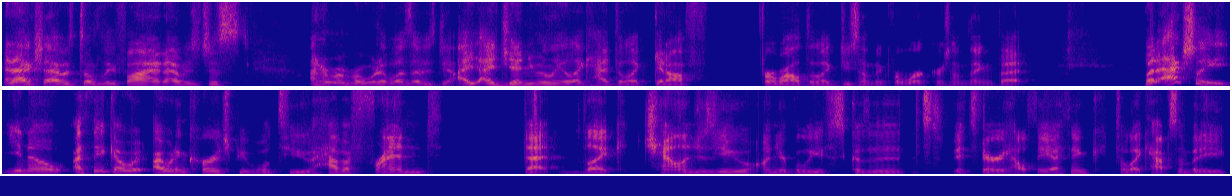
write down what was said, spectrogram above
And actually, I was totally fine. I was just, I don't remember what it was I was doing. I, I genuinely like had to like get off for a while to like do something for work or something. But, but actually, you know, I think I would I would encourage people to have a friend that like challenges you on your beliefs because it's it's very healthy. I think to like have somebody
